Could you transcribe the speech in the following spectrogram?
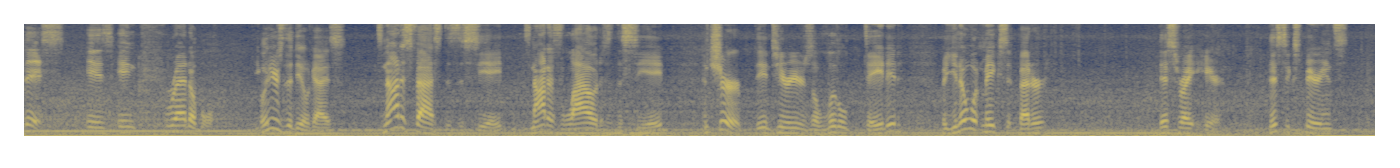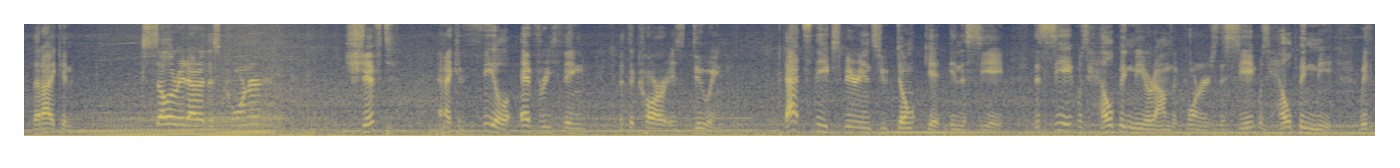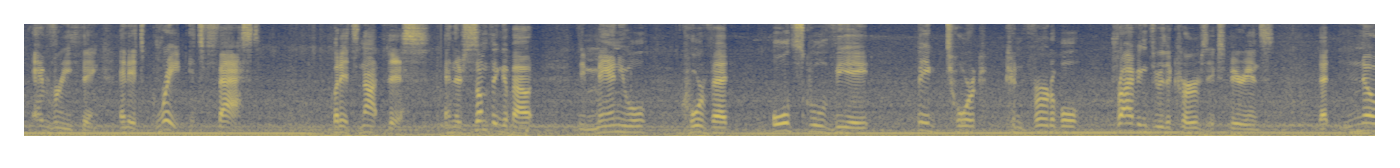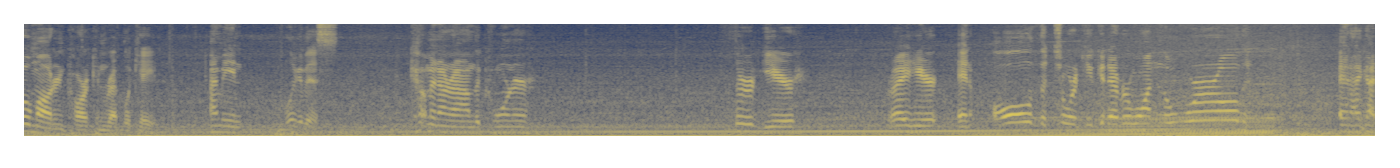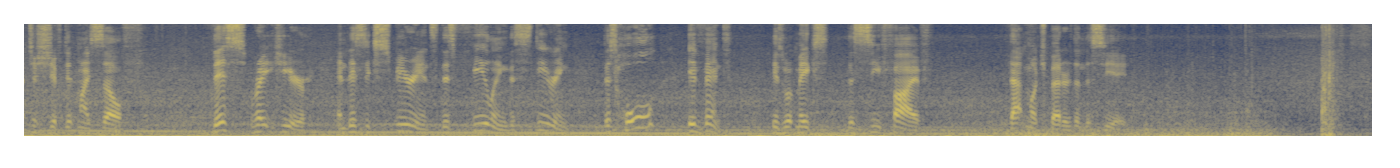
this is incredible. Well, here's the deal, guys. It's not as fast as the C8. It's not as loud as the C8. And sure, the interior is a little dated, but you know what makes it better? This right here this experience that I can accelerate out of this corner, shift, and I can feel everything that the car is doing. That's the experience you don't get in the C8. The C8 was helping me around the corners. The C8 was helping me with everything. And it's great, it's fast, but it's not this. And there's something about the manual Corvette, old school V8, big torque, convertible, driving through the curves experience that no modern car can replicate. I mean, look at this. Coming around the corner, third gear, right here, and all of the torque you could ever want in the world. And I got to shift it myself. This right here, and this experience, this feeling, the steering, this whole event is what makes the C5 that much better than the C8.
